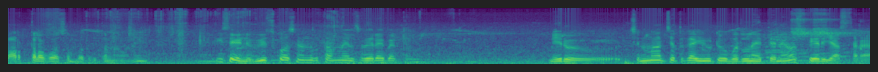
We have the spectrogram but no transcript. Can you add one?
వార్తల కోసం బతుకుతున్నామని. తీసేయండి. వ్యూస్ కోసం ఎందుకు తమ్నైల్స్ వేరే పెట్టండి మీరు చిన్న చిత్తగా యూట్యూబర్లను అయితేనేమో స్పేర్ చేస్తారా?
